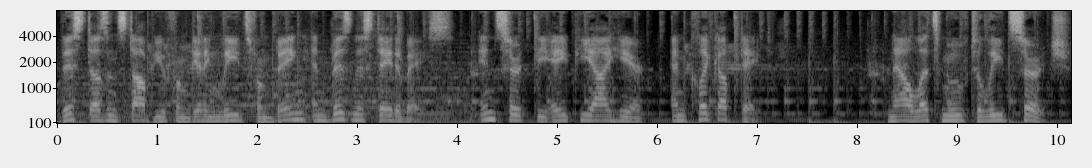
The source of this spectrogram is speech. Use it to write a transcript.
This doesn't stop you from getting leads from Bing and Business Database. Insert the API here, and click Update. Now let's move to lead search.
